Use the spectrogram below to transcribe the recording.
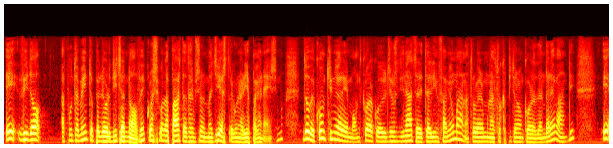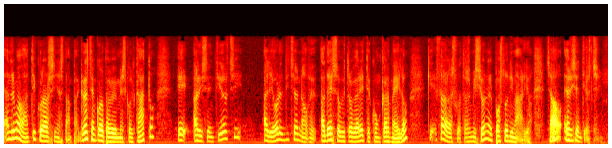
E vi do appuntamento per le ore 19 con la seconda parte della trasmissione Magia, Stregoneria e Paganesimo dove continueremo ancora con il Gesù di Nazareth e l'infamia umana troveremo un altro capitolo ancora da andare avanti e andremo avanti con la rassegna stampa. Grazie ancora per avermi ascoltato e a risentirci alle ore 19 adesso vi troverete con Carmelo che farà la sua trasmissione al posto di Mario. Ciao e a risentirci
